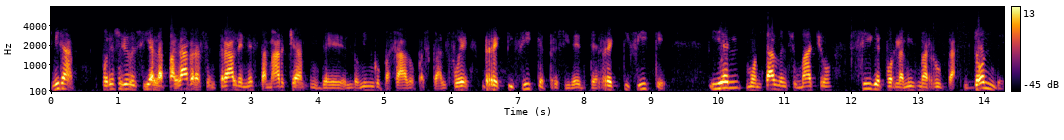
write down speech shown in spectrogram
Mira, por eso yo decía, la palabra central en esta marcha del domingo pasado, Pascal, fue rectifique, presidente, rectifique y él, montado en su macho, sigue por la misma ruta, donde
